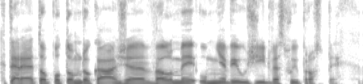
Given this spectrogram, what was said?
které to potom dokáže velmi umě využít ve svůj prospěch.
